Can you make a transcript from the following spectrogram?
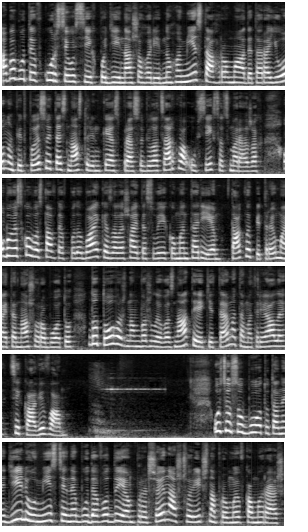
Аби бути в курсі усіх подій нашого рідного міста, громади та району, підписуйтесь на сторінки Еспресо Біла Церква у всіх соцмережах. Обов'язково ставте вподобайки, залишайте свої коментарі. Так ви підтримаєте нашу роботу. До того ж, нам важливо знати, які теми та матеріали цікаві вам. У цю суботу та неділю у місті не буде води. Причина щорічна промивка мереж.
